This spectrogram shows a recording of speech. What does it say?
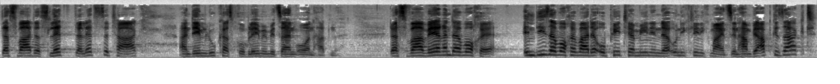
Das war das Let der letzte Tag, an dem Lukas Probleme mit seinen Ohren hatte. Das war während der Woche. In dieser Woche war der OP-Termin in der Uniklinik Mainz. Den haben wir abgesagt.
